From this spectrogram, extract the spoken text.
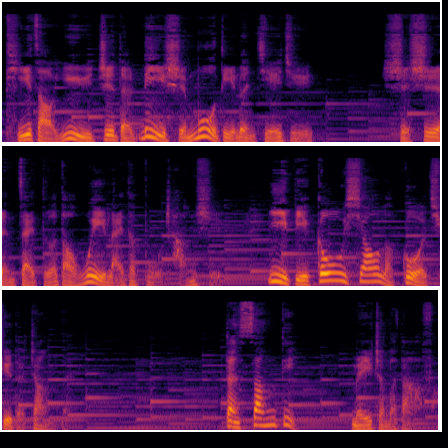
提早预知的历史目的论结局，使诗人在得到未来的补偿时，一笔勾销了过去的账本。但桑蒂没这么大方，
